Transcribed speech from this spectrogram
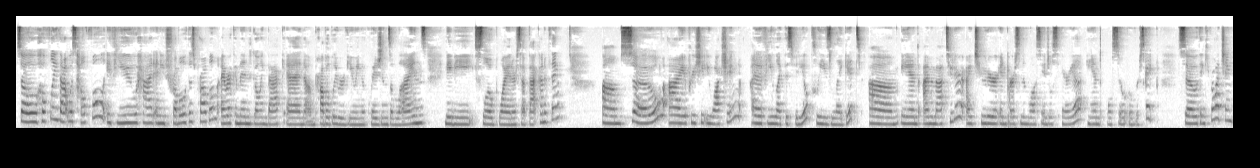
So hopefully that was helpful. If you had any trouble with this problem, I recommend going back and um, probably reviewing equations of lines, maybe slope, y-intercept, that kind of thing. Um, so I appreciate you watching. If you like this video, please like it. Um, and I'm a math tutor. I tutor in person in the Los Angeles area and also over Skype. So thank you for watching.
